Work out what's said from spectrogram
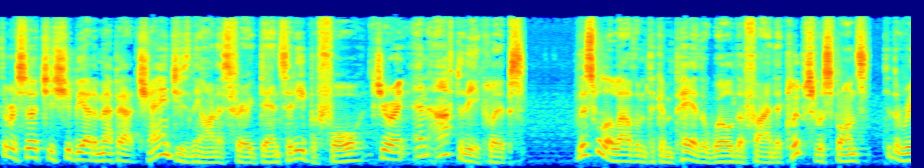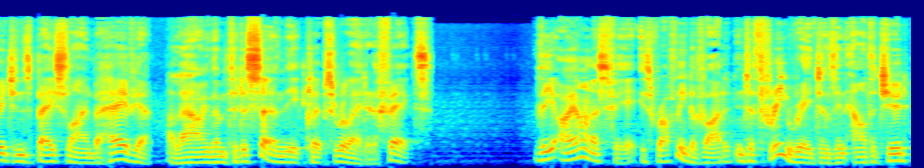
the researchers should be able to map out changes in the ionospheric density before, during, and after the eclipse. This will allow them to compare the well defined eclipse response to the region's baseline behaviour, allowing them to discern the eclipse related effects. The ionosphere is roughly divided into three regions in altitude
